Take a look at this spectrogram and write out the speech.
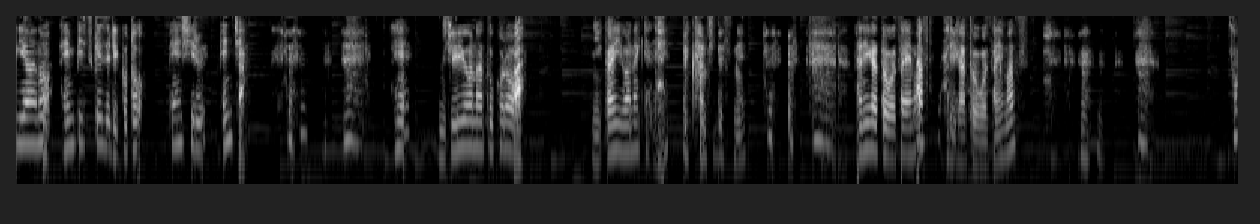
際の鉛筆削りこと、ペンシル、エンちゃん。ね、重要なところは、2回言わなきゃねって感じですね。ありがとうございます。ありがとうございます。そっ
